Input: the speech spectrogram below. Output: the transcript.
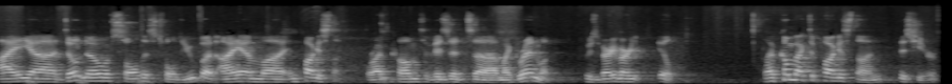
I uh, don't know if Saul has told you, but I am uh, in Pakistan, where I've come to visit uh, my grandmother, who's very, very ill. I've come back to Pakistan this year,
